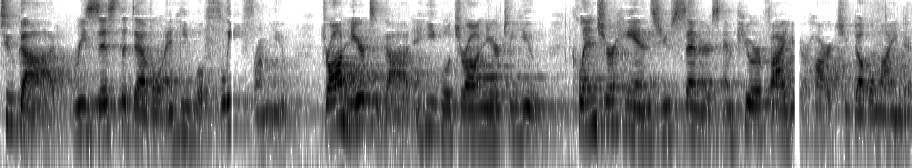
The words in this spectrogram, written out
to God, resist the devil, and he will flee from you. Draw near to God, and he will draw near to you. Cleanse your hands, you sinners, and purify your hearts, you double minded.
